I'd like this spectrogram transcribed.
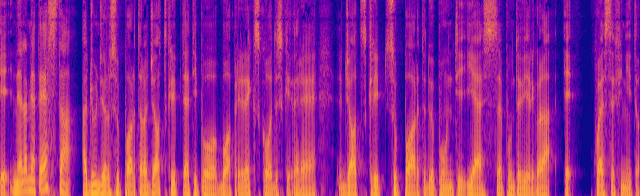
e nella mia testa aggiungere supporto alla JotScript è tipo, boh, aprire Xcode, scrivere JotScript support due punti, yes, punto e virgola, e questo è finito.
